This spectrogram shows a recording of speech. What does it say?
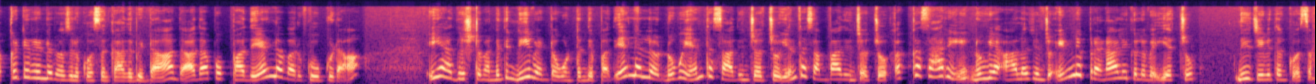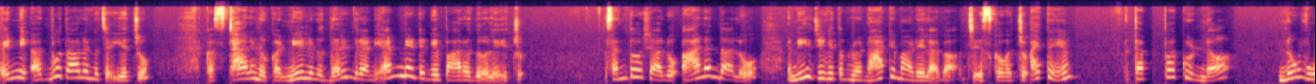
ఒక్కటి రెండు రోజుల కోసం కాదు బిడ్డ దాదాపు పదేళ్ళ వరకు కూడా ఈ అదృష్టం అనేది నీ వెంట ఉంటుంది. పదేళ్ళలో నువ్వు ఎంత సాధించవచ్చు ఎంత సంపాదించవచ్చు ఒక్కసారి నువ్వే ఆలోచించు ఎన్ని ప్రణాళికలు వేయచ్చు నీ జీవితం కోసం ఎన్ని అద్భుతాలను చెయ్యొచ్చు కష్టాలను కన్నీళ్ళను దరిద్రాన్ని అన్నింటినీ పారదోలేయచ్చు సంతోషాలు ఆనందాలు నీ జీవితంలో నాటిమాడేలాగా చేసుకోవచ్చు. అయితే తప్పకుండా నువ్వు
